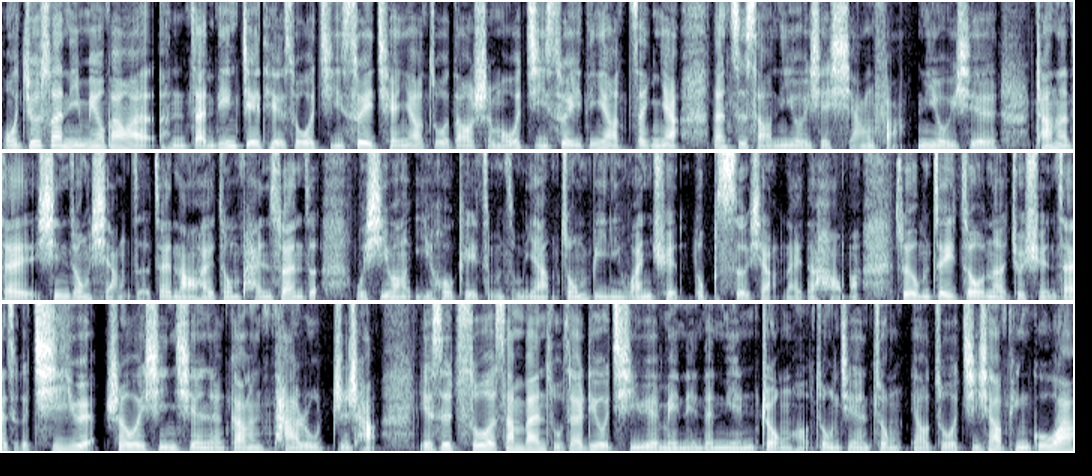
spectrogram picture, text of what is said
我就算你没有办法很斩钉截铁说，我几岁前要做到什么，我几岁一定要怎样，但至少你有一些想。想法，你有一些常常在心中想着，在脑海中盘算着，我希望以后可以怎么怎么样，总比你完全都不设想来得好嘛。所以，我们这一周呢，就选在这个七月，社会新鲜人刚踏入职场，也是所有上班族在六七月每年的年终哈，中间中要做绩效评估啊，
